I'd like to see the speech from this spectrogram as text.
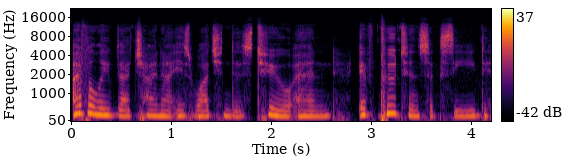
I believe that China is watching this too, and if Putin succeed,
